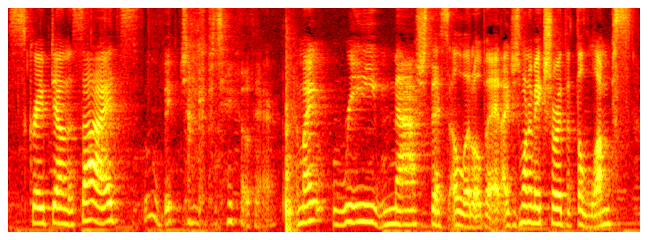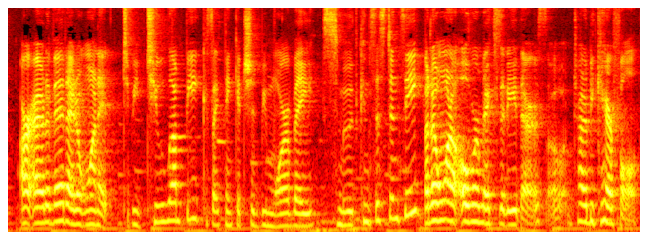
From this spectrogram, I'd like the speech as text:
Scrape down the sides. Ooh, big chunk of potato there. I might re-mash this a little bit. I just wanna make sure that the lumps are out of it. I don't want it to be too lumpy because I think it should be more of a smooth consistency, but I don't wanna overmix it either, so I'm trying to be careful.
